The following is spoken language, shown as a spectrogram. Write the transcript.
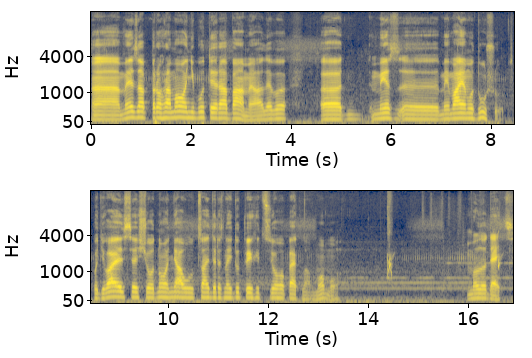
А, ми запрограмовані бути рабами, але в, е, ми, з- е, ми маємо душу. Сподіваюся, що одного дня аутсайдери знайдуть вихід з цього пекла. Момо. Молодець.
